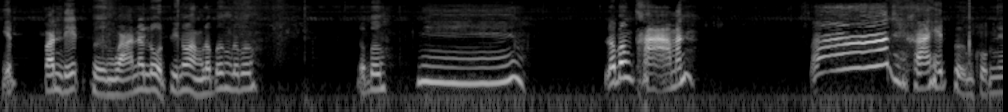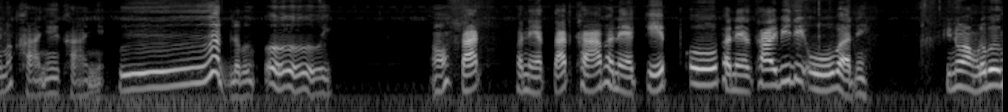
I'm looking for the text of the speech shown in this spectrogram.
เห็ดปันเด็ดผึ่งหวานนะโลดพี่น้องระเบิงระเบิงระเบิงนี่ระเบิงขามัน ป้าดขาเห็ดผึ่งขมเนี่ยมันขาใหญ่ขาใหญ่ปื๊ดระเบิงเอ้ยเอาตัดแผนกตัดขาแผนกเก็บโอ้แผนกถ่ายวิดีโอแบบนี้พี่น้องระเบิง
